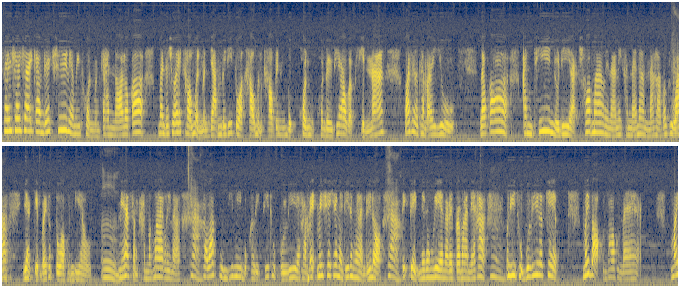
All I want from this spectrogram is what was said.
ใช่ใช่ใช่การเรียกชื่อเนี่ยมีผลเหมือนกันเนาะแล้วก็มันจะช่วยให้เขาเหมือนมันย้ำไปที่ตัวเขาเหมือนเขาเป็นบุคคลบุคคลหนึ่งที่เราแบบเห็นนะ ว่าเธอทำอะไรอยู่ แล้วก็อันที่หนูดีอะชอบมากเลยนะ ในคำแนะนำนะคะ ก็คือว่าอย่าเก็บไว้กับตัวคนเดียวอืมเนี่ยสำคัญมากๆเลยนะค่ะเพราะว่าคุณที่มีบุคลิกที่ถูกบูลลี่อะค่ะ ไม่ไม่ใช่แค่ในที่ทำงานด้วยเนาะค่ะเด็กๆในโรงเรียนอะไรประมาณเนี้ยค่ะบางทีถูกบูลลี่แล้วเก็บ ไม่บอกคุณพ่อคุณแม่ ไม่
